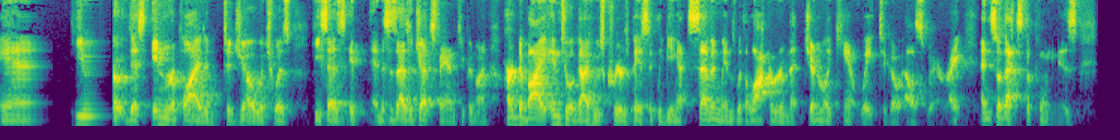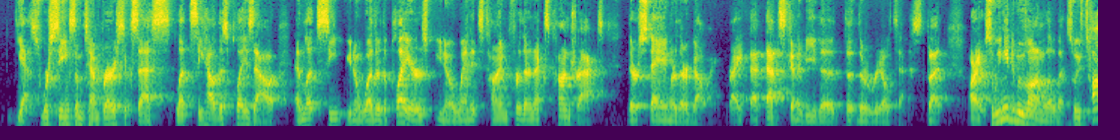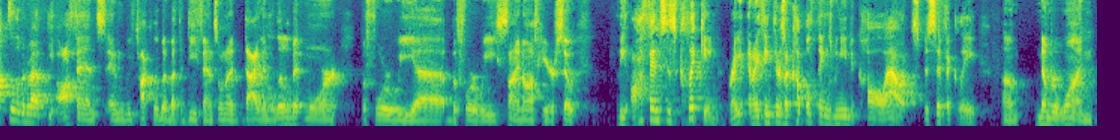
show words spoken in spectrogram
and he wrote this in reply to, to Joe, which was he says it, and this is as a Jets fan, keep in mind, hard to buy into a guy whose career is basically being at seven wins with a locker room that generally can't wait to go elsewhere, right? And so that's the point is yes, we're seeing some temporary success. Let's see how this plays out, and let's see, you know, whether the players, you know, when it's time for their next contract, they're staying or they're going. Right. That that's going to be the, the the real test. But all right, so we need to move on a little bit. So we've talked a little bit about the offense, and we've talked a little bit about the defense. I want to dive in a little bit more before we uh, before we sign off here. So the offense is clicking, right? And I think there's a couple things we need to call out specifically. Um, number one,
